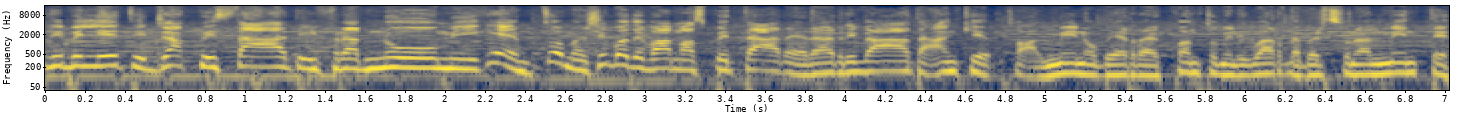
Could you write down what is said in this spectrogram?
Di biglietti già acquistati fra nomi che insomma ci potevamo aspettare, era arrivata anche, so, almeno per quanto mi riguarda personalmente,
